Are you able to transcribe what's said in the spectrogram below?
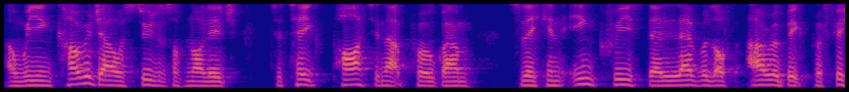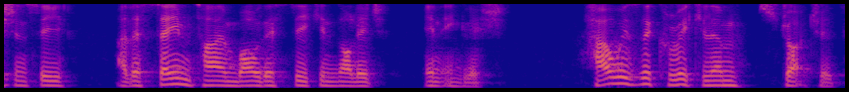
And we encourage our students of knowledge to take part in that program so they can increase their level of Arabic proficiency at the same time while they're seeking knowledge in English. How is the curriculum structured?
